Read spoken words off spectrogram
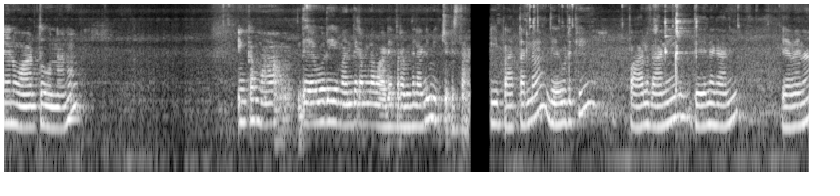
నేను వాడుతూ ఉన్నాను. ఇంకా మా దేవుడి మందిరంలో వాడే ప్రమిదలన్నీ మీకు చూపిస్తాను. ఈ పాత్రలో దేవుడికి పాలు కానీ తేనె కానీ ఏమైనా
